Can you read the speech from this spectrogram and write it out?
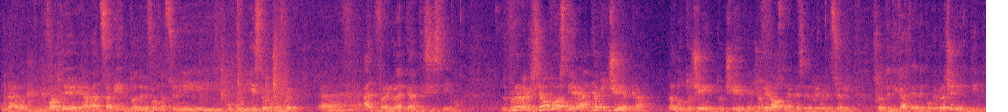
una, un forte avanzamento delle formazioni populiste o comunque eh, fra virgolette antisistema. Il problema che ci siamo posti è andiamo in cerca dall'Ottocento circa ai giorni nostri, anche se le prime lezioni sono dedicate ad epoche precedenti,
